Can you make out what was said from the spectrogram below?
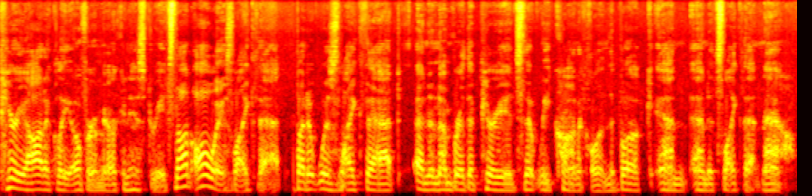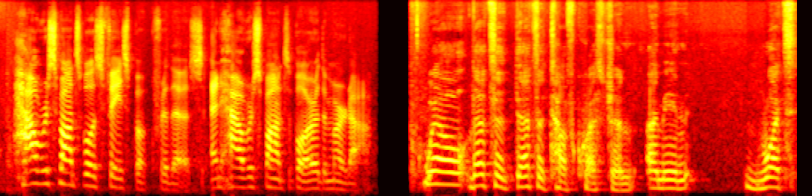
periodically over American history. It's not always like that, but it was like that in a number of the periods that we chronicle in the book, and, and it's like that now. How responsible is Facebook for this, and how responsible are the Murdoch? Well, that's a that's a tough question. I mean, what's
